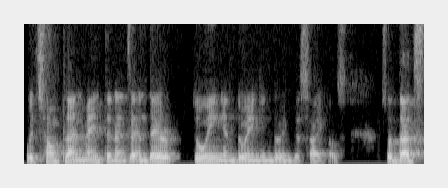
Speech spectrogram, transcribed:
with some planned maintenance, and they're doing and doing and doing the cycles. So that's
